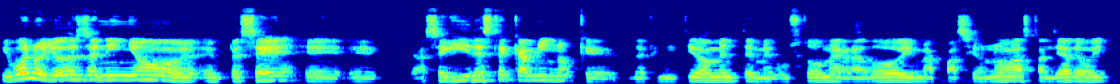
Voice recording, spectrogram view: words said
Y bueno, yo desde niño eh, empecé eh, a seguir este camino que definitivamente me gustó, me agradó y me apasionó hasta el día de hoy.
